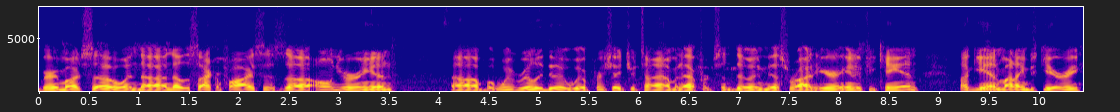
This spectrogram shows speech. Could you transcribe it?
very much so. And uh, I know the sacrifice is uh, on your end, uh, but we really do. We appreciate your time and efforts in doing this right here. And if you can, again, my name's Gary.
